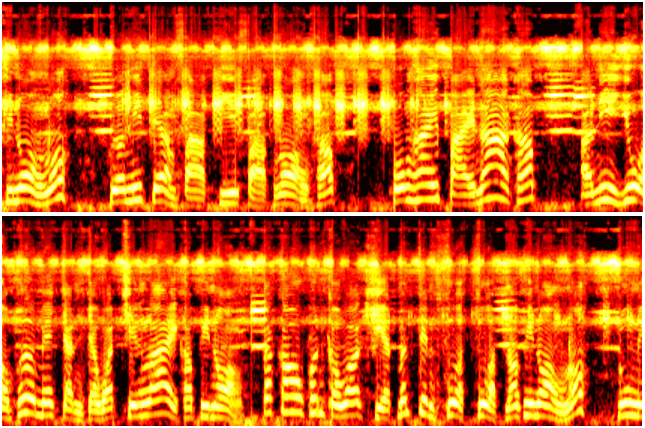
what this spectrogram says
พี่น้องเนาะเพื่อมีแต้มฝากพี่ฝากน้องครับพงให้ปลายหน้าครับ อันนี้อยู่อำเภอแม่จันจังหวัดเชียงรายครับพี่น้องตะเก้าเพิ่นก็ว่าเขียดมันเต้นสวดสวดเนาะพี่น้องเนาะลุงเน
